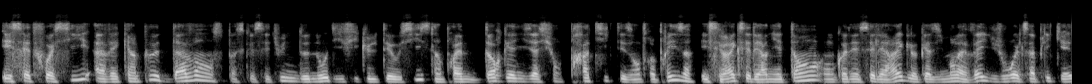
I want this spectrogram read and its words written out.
et cette fois-ci avec un peu d'avance parce que c'est une de nos difficultés aussi, c'est un problème d'organisation pratique des entreprises et c'est vrai que ces derniers temps, on connaissait les règles quasiment la veille du jour où elles s'appliquaient.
